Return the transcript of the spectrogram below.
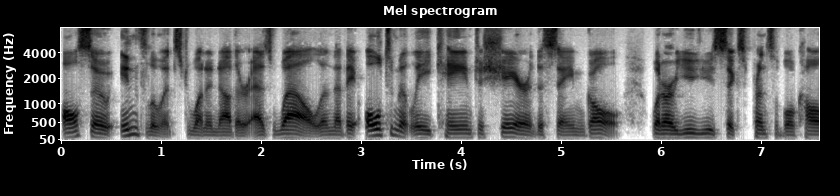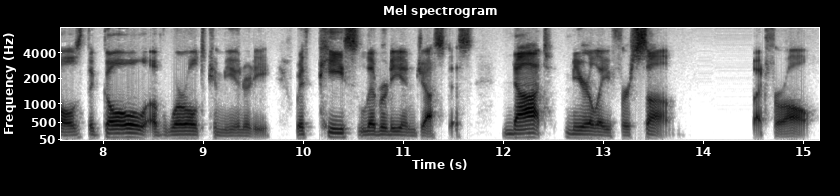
also influenced one another as well, and that they ultimately came to share the same goal, what our UU6 principle calls the goal of world community with peace, liberty, and justice, not merely for some, but for all.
